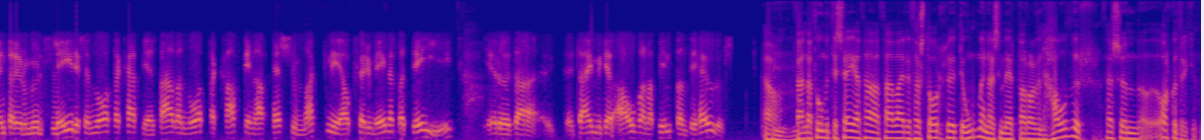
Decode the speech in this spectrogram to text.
Reyndar eru mun fleiri sem nota kaffi en það að nota kaffin af þessu magni á hverjum einasta degi eru þetta dæmikið ávana bindandi hefðum. Já, mm -hmm. þannig að þú myndi segja það að það væri það stór hluti ungmenna sem er bara orðin háður þessum orkudrykkjum.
